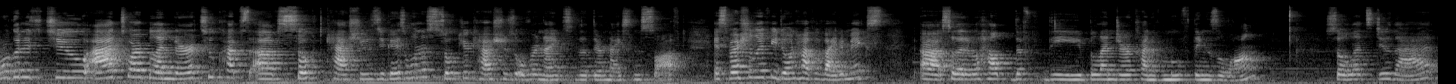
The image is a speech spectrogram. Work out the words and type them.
we're going to add to our blender two cups of soaked cashews. You guys want to soak your cashews overnight so that they're nice and soft, especially if you don't have a Vitamix, uh, so that it'll help the, the blender kind of move things along. So let's do that.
